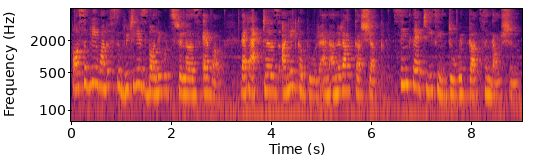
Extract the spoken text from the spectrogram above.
possibly one of the wittiest Bollywood thrillers ever that actors Anil Kapoor and Anurag Kashyap sink their teeth into with guts and gumption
